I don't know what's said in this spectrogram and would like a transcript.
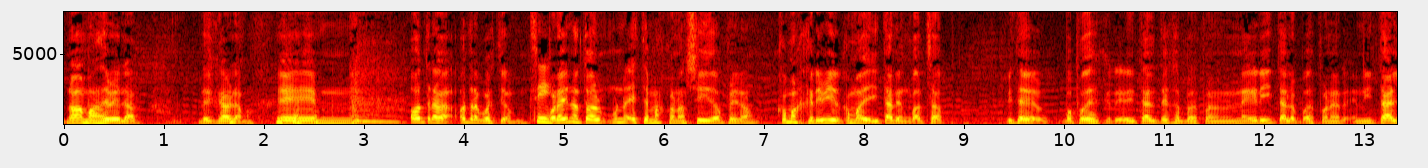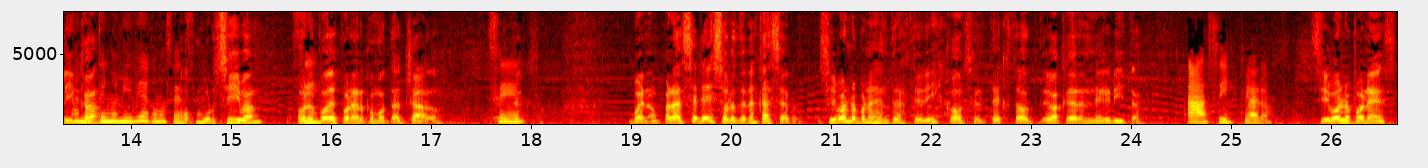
No vamos a develar de qué hablamos. Eh, otra otra cuestión. Sí. Por ahí no todo, este es más conocido, pero cómo escribir, cómo editar en WhatsApp. Viste, vos podés editar el texto, podés poner en negrita, lo podés poner en Ah, itálica no tengo ni idea cómo se o hace. cursiva, o lo podés poner como tachado. Sí. el texto. Bueno, para hacer eso lo tenés que hacer. Si vos lo pones entre asteriscos, el texto te va a quedar en negrita. Ah, sí, claro. Si vos lo pones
